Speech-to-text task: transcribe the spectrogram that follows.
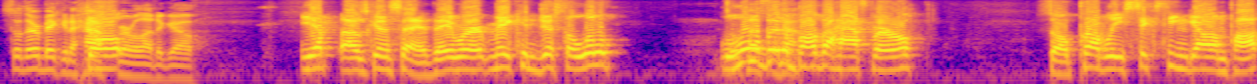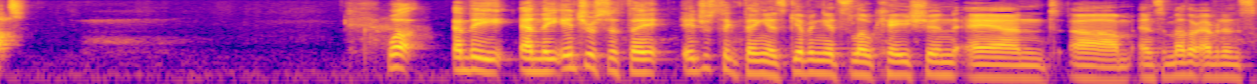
so they're making a half So- barrel at a go. Yep, I was gonna say they were making just a little, a little bit half. above a half barrel. So probably 16 gallon pots. Well, and the and the interesting thing interesting thing is giving its location and um, and some other evidence.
